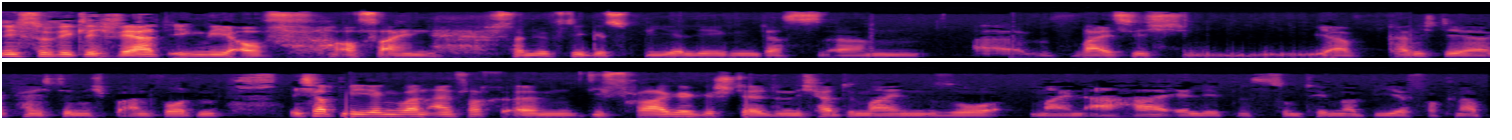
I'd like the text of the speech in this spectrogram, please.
nicht so wirklich Wert irgendwie auf, auf ein vernünftiges Bier legen, das ähm, äh, weiß ich, ja, kann ich dir, kann ich dir nicht beantworten. Ich habe mir irgendwann einfach ähm, die Frage gestellt und ich hatte mein so mein Aha-Erlebnis zum Thema Bier vor knapp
